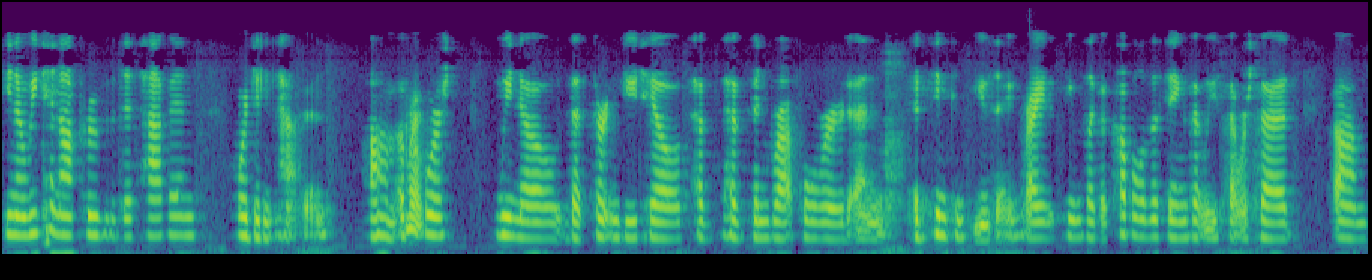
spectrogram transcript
You know, we cannot prove that this happened or didn't happen. Um, of Right. course, we know that certain details have, have been brought forward and it seemed confusing, right? It seems like a couple of the things at least that were said um,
